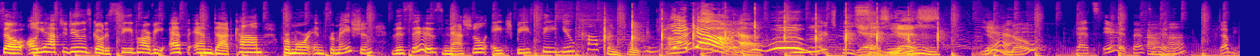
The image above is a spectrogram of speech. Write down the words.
So, all you have to do is go to steveharveyfm.com for more information. This is National HBCU Conference Week. Yeah, right? yeah. yeah. HBCU. Yes, yes. You Yeah. know. That's it. That's Uh-huh. it. W.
